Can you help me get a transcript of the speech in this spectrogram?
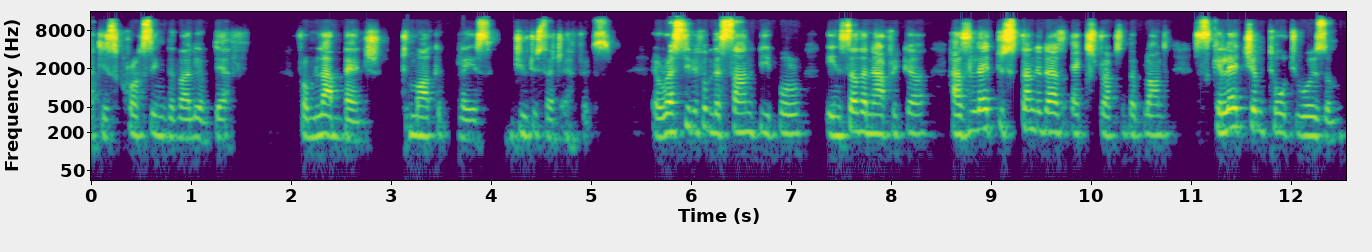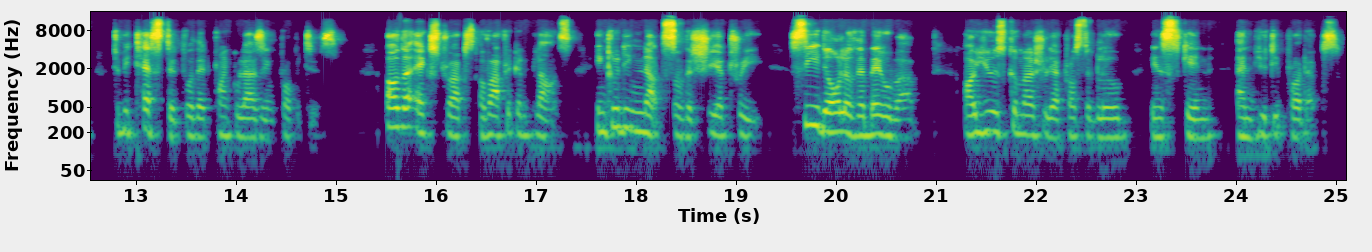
that is crossing the valley of death from lab bench to marketplace due to such efforts. A recipe from the San people in Southern Africa has led to standardized extracts of the plant Sceletium tortuosum to be tested for their tranquilizing properties. Other extracts of African plants, including nuts of the shea tree, seed oil of the baobab, are used commercially across the globe in skin and beauty products.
